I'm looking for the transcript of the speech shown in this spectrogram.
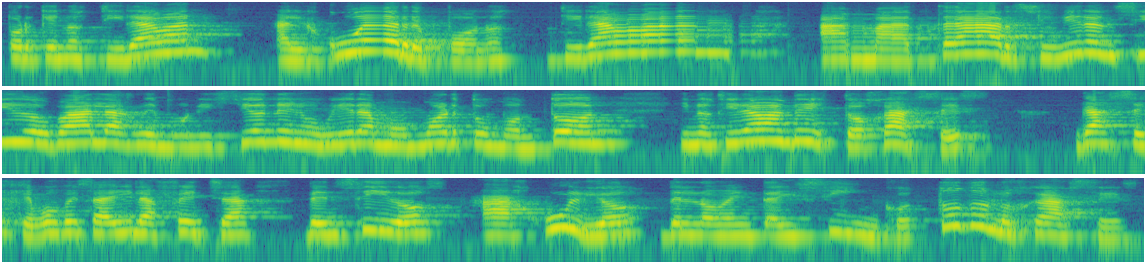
porque nos tiraban al cuerpo, nos tiraban a matar. Si hubieran sido balas de municiones, hubiéramos muerto un montón. Y nos tiraban de estos gases, gases que vos ves ahí la fecha, vencidos a julio del 95. Todos los gases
